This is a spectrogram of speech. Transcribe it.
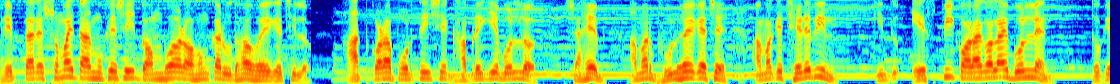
গ্রেপ্তারের সময় তার মুখে সেই দম্ভ আর অহংকার উধাও হয়ে গেছিল। হাত করা পড়তেই সে ঘাবড়ে গিয়ে বলল, সাহেব, আমার ভুল হয়ে গেছে, আমাকে ছেড়ে দিন। কিন্তু এসপি করা গলায় বললেন, তোকে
